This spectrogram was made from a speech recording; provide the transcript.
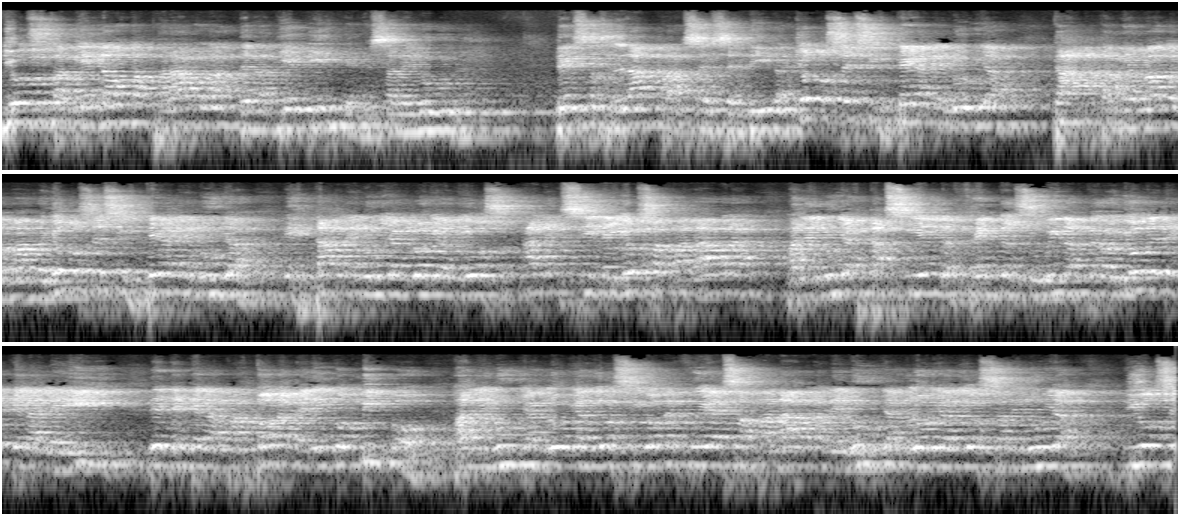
Dios también da una parábola de las diez vírgenes, aleluya, de esas lámparas encendidas. Yo no sé si usted, aleluya, capta, mi amado hermano, yo no sé si usted, aleluya, está, aleluya, gloria a Dios, si leyó esa palabra, aleluya, está haciendo efecto en su vida, pero yo desde que la leí, desde que la pastora me dijo aleluya, gloria a Dios, si yo me fui a esa palabra, aleluya, gloria a Dios, aleluya, Dios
